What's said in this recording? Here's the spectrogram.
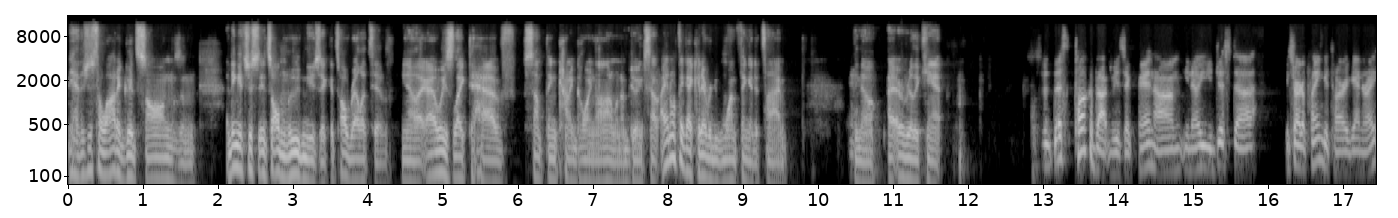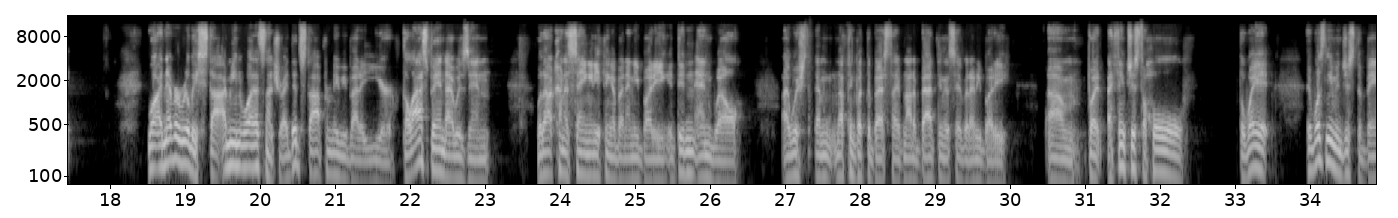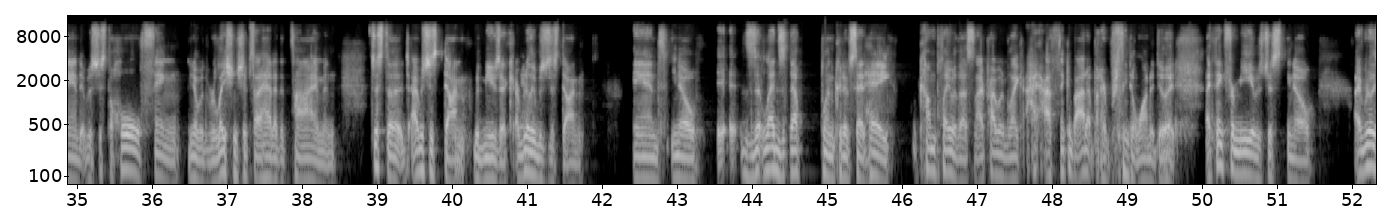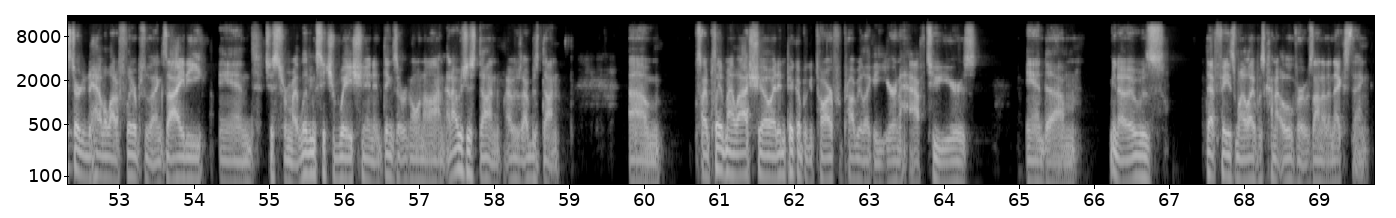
yeah, there's just a lot of good songs, and I think it's just it's all mood music. It's all relative. You know, like I always like to have something kind of going on when I'm doing something. I don't think I could ever do one thing at a time. You know, I I really can't. So let's talk about music, man. Um, you know, you just uh you started playing guitar again, right? Well, I never really stopped. I mean, well, that's not true. I did stop for maybe about a year. The last band I was in, without kind of saying anything about anybody, it didn't end well. I wish them nothing but the best. I have not a bad thing to say about anybody. Um, but I think just the whole, the way it, it wasn't even just the band. It was just the whole thing, you know, with relationships I had at the time, and just the, I was just done with music. I really was just done. And you know, it, it- Led Zeppelin could have said, "Hey, come play with us," and I probably would be like, I, "I think about it, but I really don't want to do it." I think for me, it was just, you know, I really started to have a lot of flare ups with anxiety and just from my living situation and things that were going on. And I was just done. I was, I was done. Um, so I played my last show. I didn't pick up a guitar for probably like a year and a half, two years. And, um, you know, it was that phase of my life was kind of over. It was on to the next thing.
